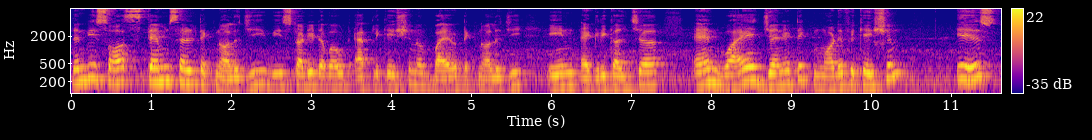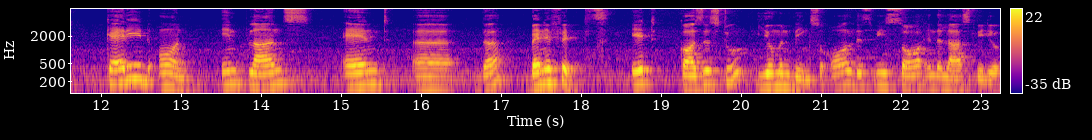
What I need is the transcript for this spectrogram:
then we saw stem cell technology. We studied about application of biotechnology in agriculture and why genetic modification is carried on in plants and uh, the benefits it causes to human beings. So all this we saw in the last video.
